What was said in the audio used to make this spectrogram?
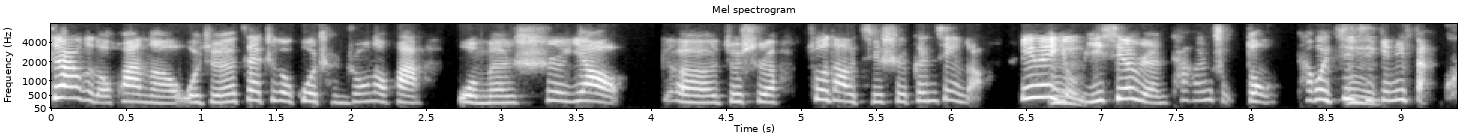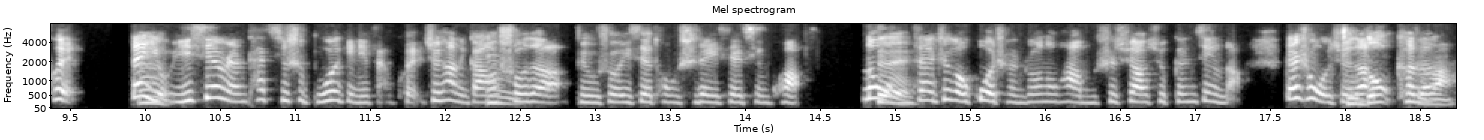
第二个的话呢，我觉得在这个过程中的话，我们是要。呃，就是做到及时跟进的，因为有一些人他很主动，他会积极给你反馈，但有一些人他其实不会给你反馈。就像你刚刚说的，比如说一些同事的一些情况，那我们在这个过程中的话，我们是需要去跟进的。但是我觉得可能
